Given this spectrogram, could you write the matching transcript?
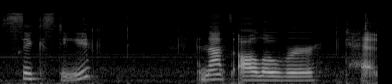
60. And that's all over 10.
